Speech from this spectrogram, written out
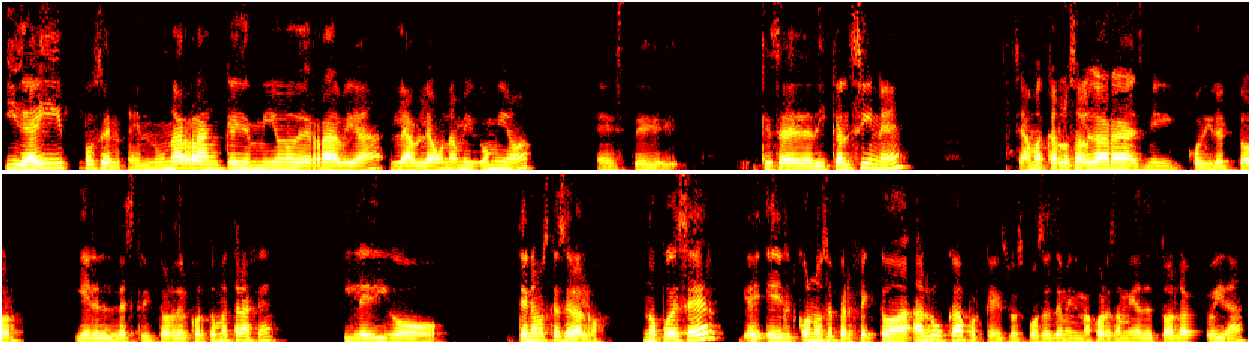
Y de ahí, pues en, un arranque mío de rabia, le hablé a un amigo mío, este, que se dedica al cine, se llama Carlos Algara, es mi codirector y el, el escritor del cortometraje, y le digo, tenemos que hacer algo. No puede ser, él conoce perfecto a, a, Luca, porque su esposa es de mis mejores amigas de toda la vida,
